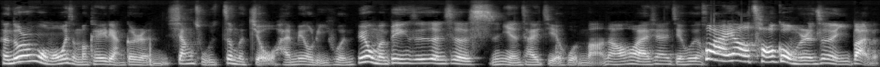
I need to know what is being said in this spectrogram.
很多人问我们为什么可以两个人相处这么久还没有离婚？因为我们毕竟是认识了十年才结婚嘛。然后后来现在结婚快要超过我们人生的一半了。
